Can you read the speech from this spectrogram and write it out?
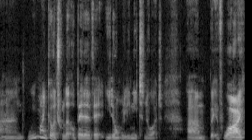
and we might go into a little bit of it. You don't really need to know it. Um, but if y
